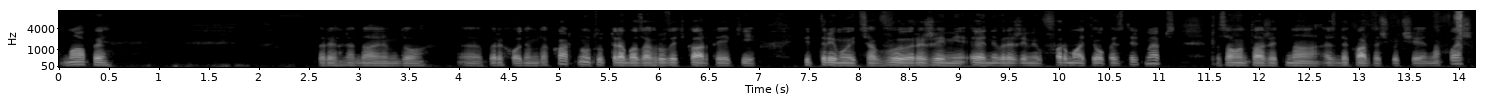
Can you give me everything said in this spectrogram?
мапи. Переглядаємо до, е, переходимо до карт. Ну, тут треба загрузити карти, які підтримуються в режимі, е, не в режимі, в форматі OpenStreetMaps, завантажити на SD-карточку чи на флеш,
